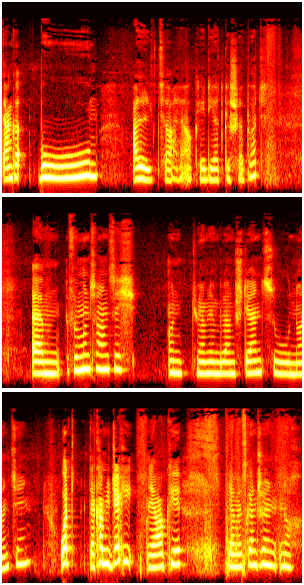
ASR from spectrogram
Danke. Boom. Alter. Ja, okay, die hat gescheppert. Ähm, 25 und wir haben den blauen Stern zu 19. What? Da kam die Jackie. Ja, okay. Die haben jetzt ganz schön noch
